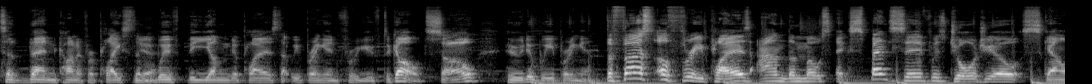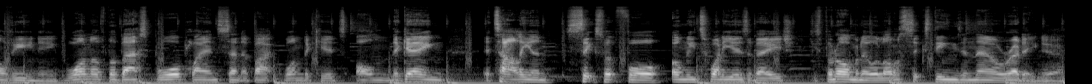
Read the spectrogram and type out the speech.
to then kind of replace them Yeah. with the younger players that we bring in through youth to gold. So, who did we bring in? The first of three players and the most expensive was Giorgio Scalvini, one of the best ball playing centre back wonder kids on the game. Italian, six foot four, only 20 years of age. He's phenomenal. A lot of 16s in there already. Yeah.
